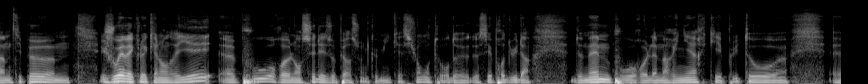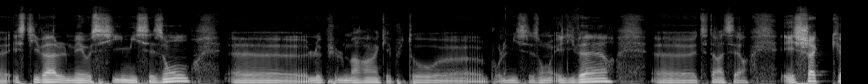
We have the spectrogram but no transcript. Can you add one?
un petit peu jouer avec le calendrier pour lancer des opérations de communication autour de, ces produits-là. De même pour la marinière qui est plutôt estivale, mais aussi mi-saison, le pull marin qui est plutôt pour la mi-saison et l'hiver, etc., etc. Et chaque,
